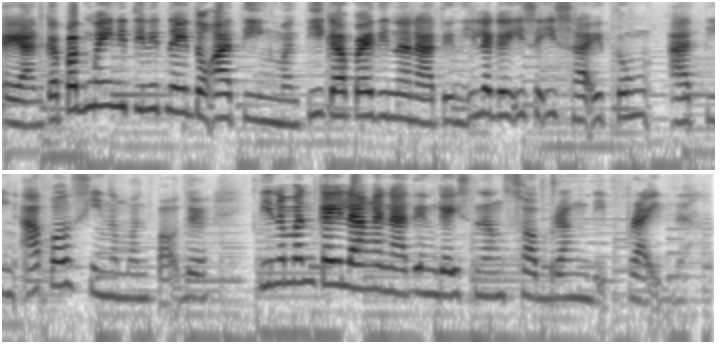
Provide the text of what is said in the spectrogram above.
Ayan, kapag mainit-init na itong ating mantika, pwede na natin ilagay isa-isa itong ating apple cinnamon powder. Di naman kailangan natin guys ng sobrang deep fried.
